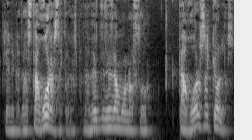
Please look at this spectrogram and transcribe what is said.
Ποια είναι η κατάσταση, τα αγόρασα κιόλας δεν, δεν ήταν μόνο αυτό. Τα αγόρασα κιόλας.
